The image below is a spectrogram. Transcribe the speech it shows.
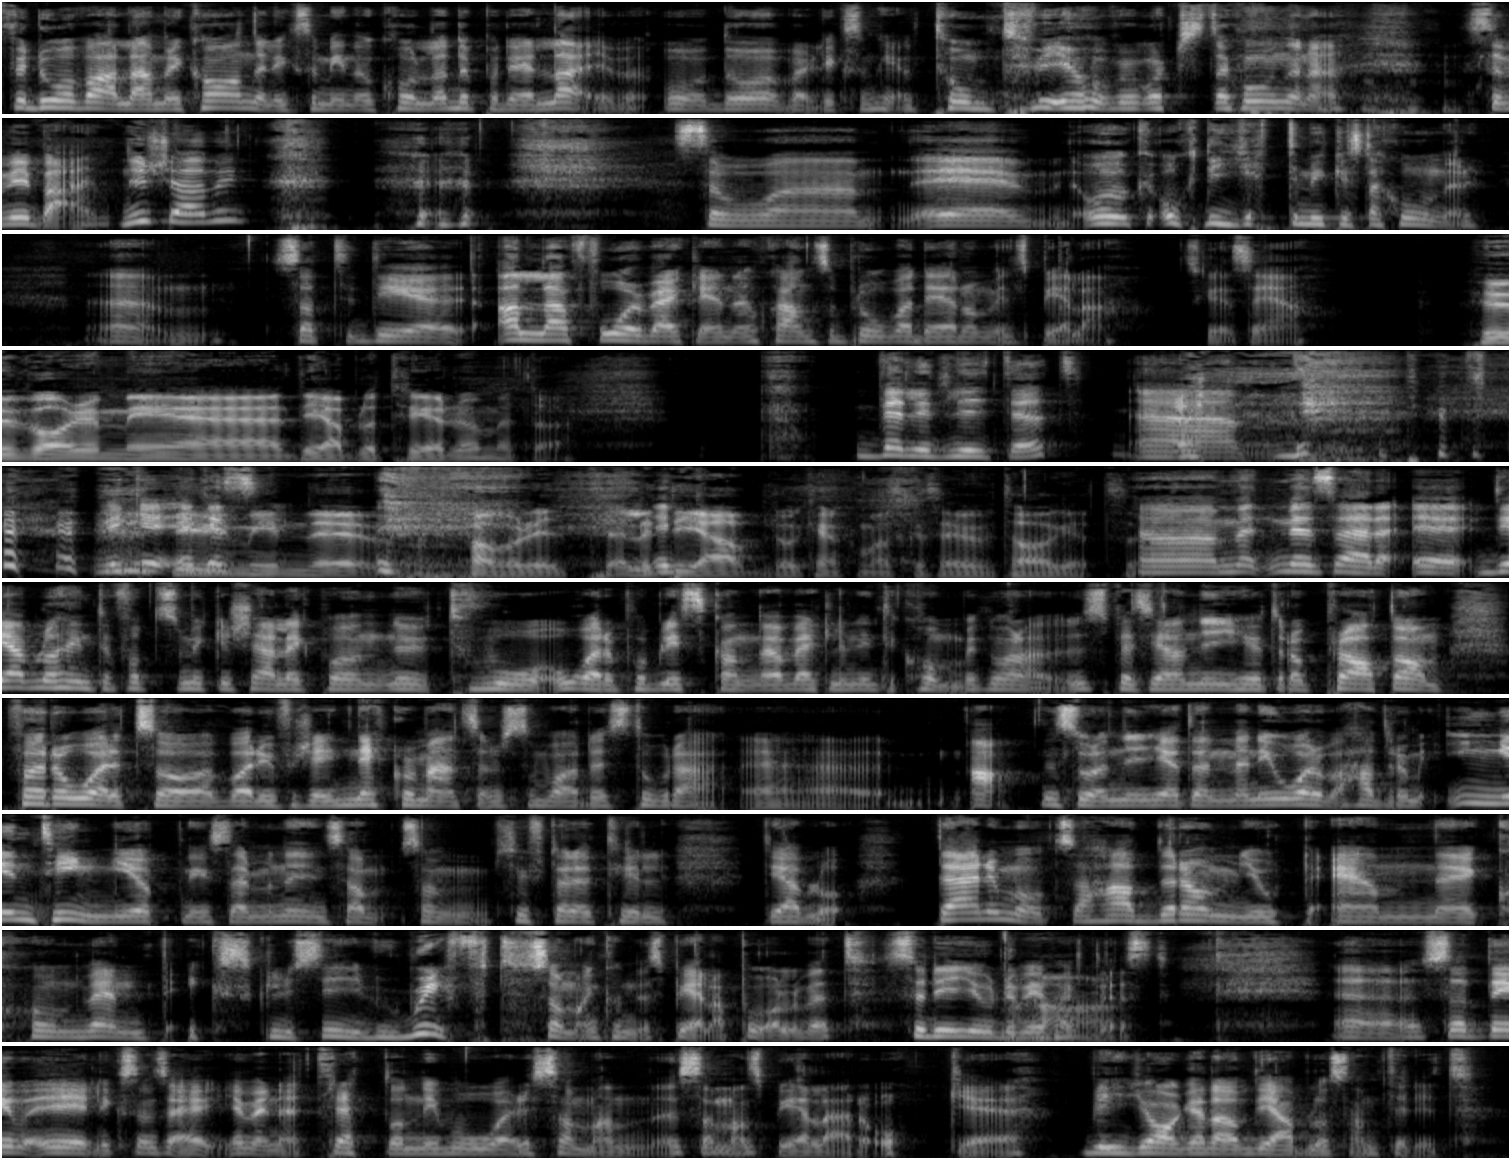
för då var alla amerikaner liksom inne och kollade på det live och då var det liksom helt tomt vid Overwatch-stationerna. så vi bara, nu kör vi! så, eh, och, och det är jättemycket stationer. Um, så att det, alla får verkligen en chans att prova det de vill spela, skulle jag säga. Hur var det med Diablo 3-rummet då? Väldigt litet. Uh, vilket, det är kan... min uh, favorit, eller Diablo kanske man ska säga överhuvudtaget. Uh, men, men så här, uh, Diablo har inte fått så mycket kärlek på nu två år på Blizzcon. Det har verkligen inte kommit några speciella nyheter att prata om. Förra året så var det ju för sig Necromancer som var det stora, ja, den stora nyheten, men i år hade de ingenting i öppningsceremonin som, som syftade till Diablo. Däremot så hade de gjort en eh, konvent-exklusiv Rift som man kunde spela på golvet. Så det gjorde Aha. vi faktiskt. Uh, så det är liksom så här, jag menar, 13 nivåer som man, som man spelar och uh, blir jagad av Diablo samtidigt.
